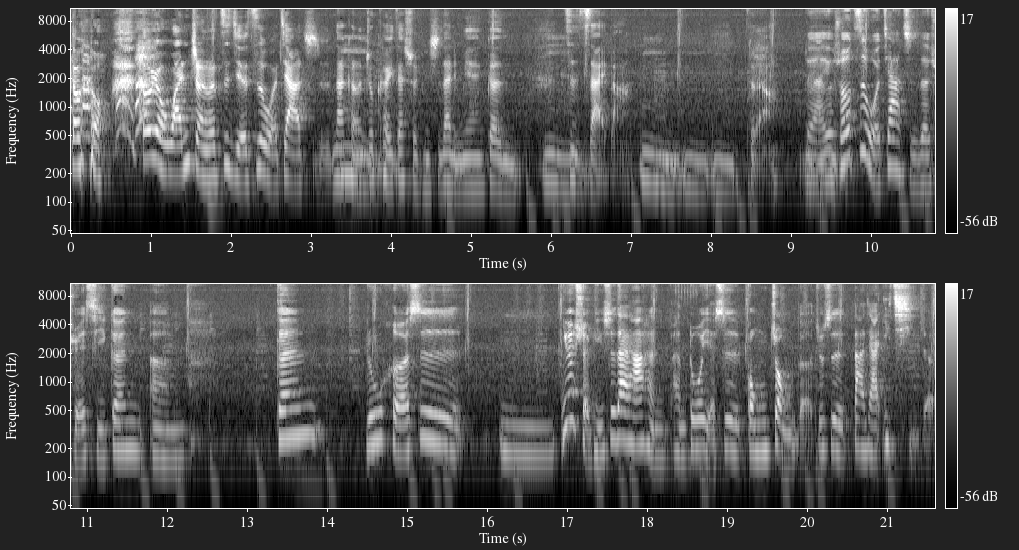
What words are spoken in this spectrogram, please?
都有 都有完整的自己的自我价值，那可能就可以在水平时代里面更嗯。自在吧。嗯。嗯嗯，对啊，对啊，有时候自我价值的学习跟嗯跟如何是嗯，因为水平时代它很很多也是公众的，就是大家一起的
